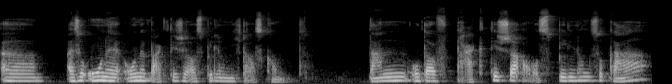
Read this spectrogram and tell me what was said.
äh, also ohne, ohne praktische Ausbildung nicht auskommt. Dann oder auf praktischer Ausbildung sogar,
